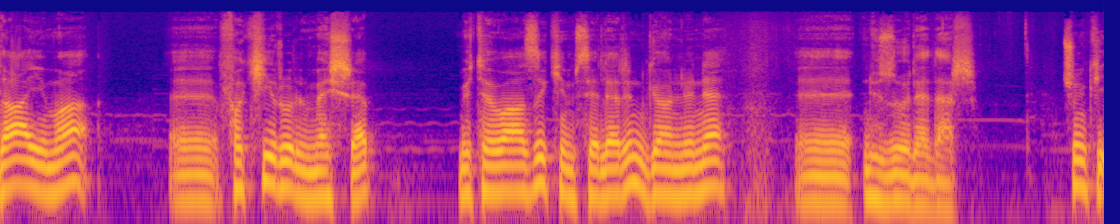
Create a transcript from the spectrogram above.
daima e, fakirül meşrep, mütevazı kimselerin gönlüne e, nüzul eder. Çünkü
